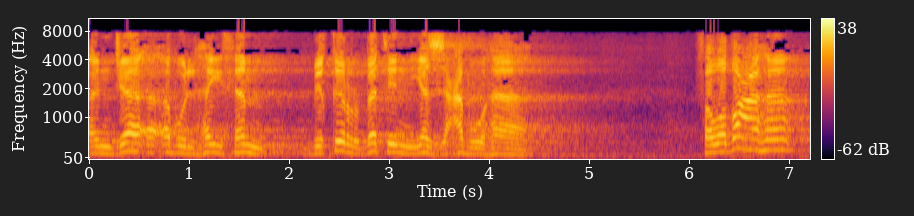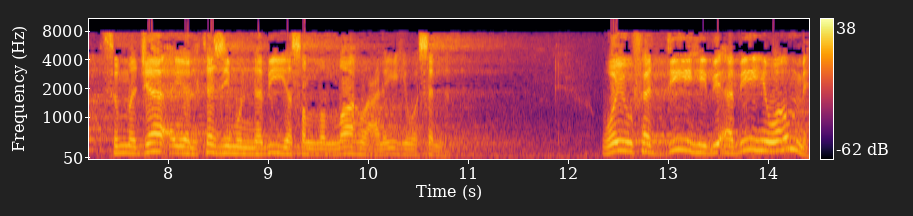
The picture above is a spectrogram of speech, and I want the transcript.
أن جاء أبو الهيثم بقربة يزعبها. فوضعها ثم جاء يلتزم النبي صلى الله عليه وسلم ويفديه بأبيه وأمه.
